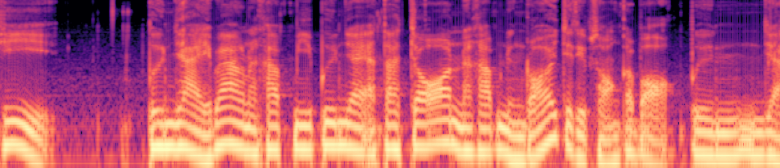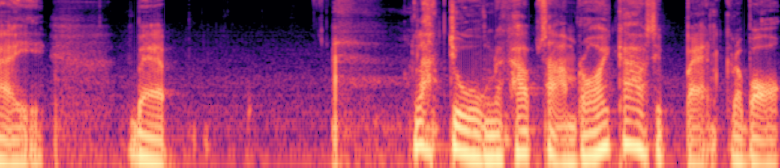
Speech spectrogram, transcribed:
ที่ปืนใหญ่บ้างนะครับ มีปืนใหญ่อัตตาจรนะครับ 172 กระบอก ปืนใหญ่ แบบลักจูงนะครับ 398 กระบอก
